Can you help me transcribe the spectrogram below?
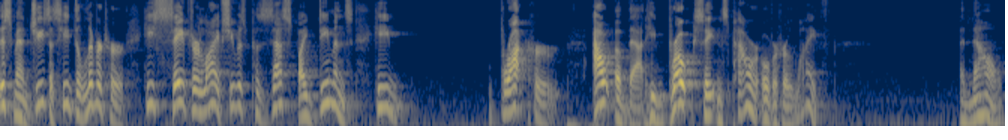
This man, Jesus, he delivered her. He saved her life. She was possessed by demons. He brought her out of that. He broke Satan's power over her life. And now,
